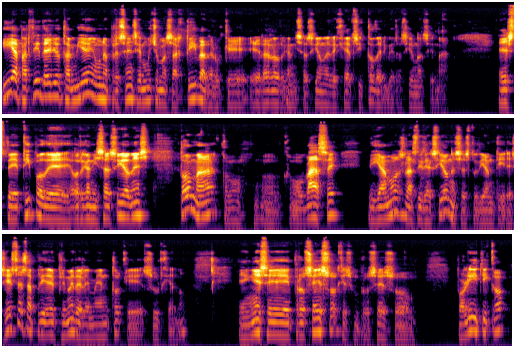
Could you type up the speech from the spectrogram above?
y a partir de ello también una presencia mucho más activa de lo que era la organización del Ejército de Liberación Nacional. Este tipo de organizaciones toma como, como base digamos, las direcciones estudiantiles. Y este es el primer elemento que surge, ¿no? En ese proceso, que es un proceso político,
